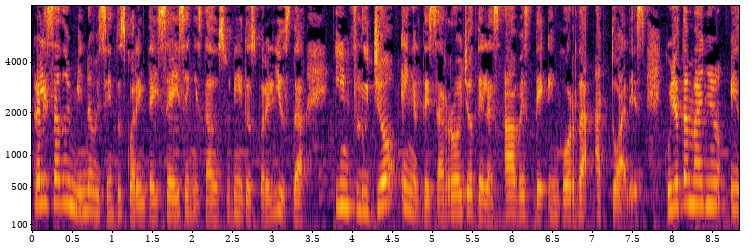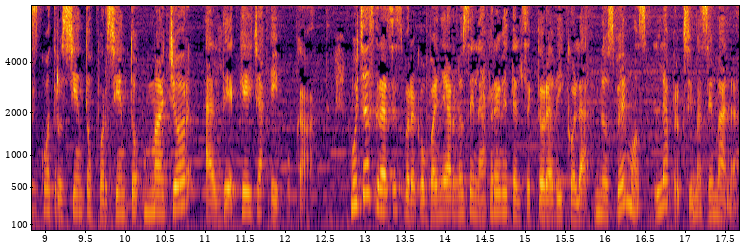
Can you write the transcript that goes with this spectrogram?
realizado en 1946 en Estados Unidos por el USDA, influyó en el desarrollo de las aves de engorda actuales, cuyo tamaño es 400% mayor al de aquella época. Muchas gracias por acompañarnos en la breve del sector avícola. Nos vemos la próxima semana.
